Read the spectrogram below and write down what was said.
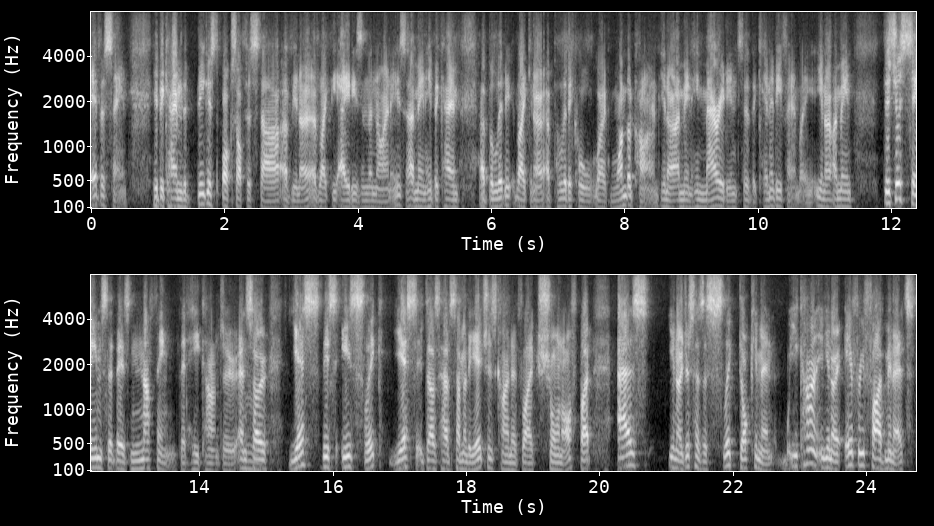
ever seen. He became the biggest box office star of, you know, of like the 80s and the 90s. I mean, he became a politi- like, you know, a political, like, wonderkind. You know, I mean, he married into the Kennedy family. You know, I mean, there just seems that there's nothing that he can't do. And mm. so, yes, this is slick. Yes, it does have some of the edges kind of like shorn off. But as you know, just as a slick document, you can't, you know, every five minutes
